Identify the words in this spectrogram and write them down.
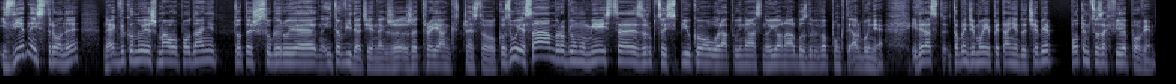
i z jednej strony, no jak wykonujesz mało podań, to też sugeruje, no i to widać jednak, że, że Trae Young często kozuje sam, robią mu miejsce, zrób coś z piłką, uratuj nas, no i ona albo zdobywa punkty, albo nie. I teraz to będzie moje pytanie do ciebie. Po tym, co za chwilę powiem.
